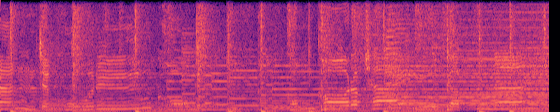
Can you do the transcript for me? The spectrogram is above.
นั้นจะคู่หรือคมผมขอรับใช้อยู่กับคุณนาย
